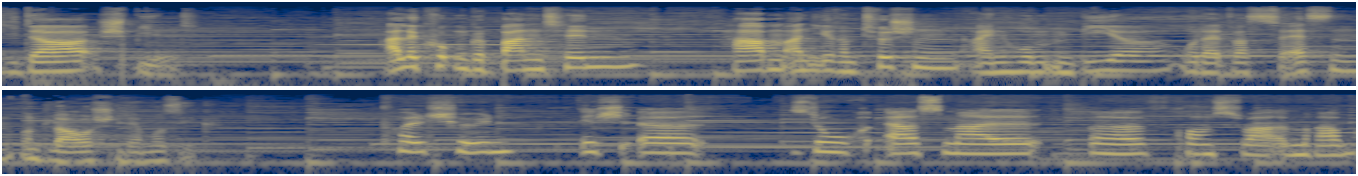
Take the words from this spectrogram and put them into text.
die da spielt. Alle gucken gebannt hin, haben an ihren Tischen einen Humpen Bier oder etwas zu essen und lauschen der Musik. Voll schön. Ich äh, suche erstmal äh, François im Raum.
